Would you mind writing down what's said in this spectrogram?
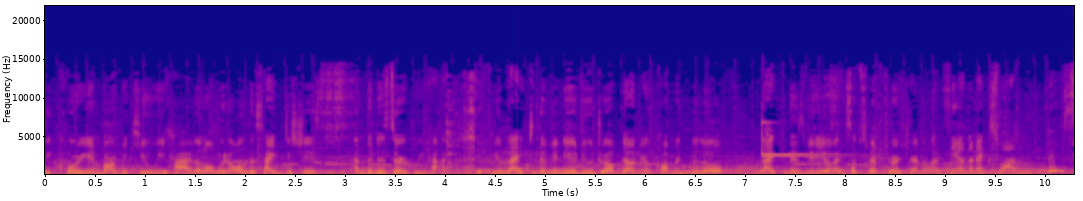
the Korean barbecue we had along with all the side dishes and the dessert we had. If you liked the video, do drop down your comment below. Like this video and subscribe to our channel. I'll see you on the next one. Peace.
